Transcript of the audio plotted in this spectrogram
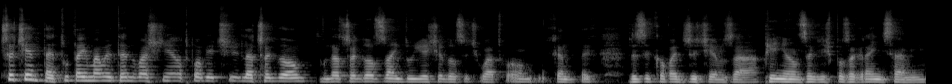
przeciętne. Tutaj mamy ten właśnie odpowiedź, dlaczego, dlaczego znajduje się dosyć łatwo chętnych ryzykować życiem za pieniądze gdzieś poza granicami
